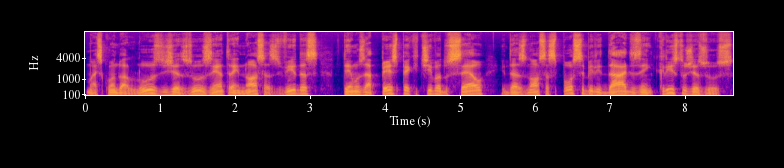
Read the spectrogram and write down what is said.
Mas quando a luz de Jesus entra em nossas vidas, temos a perspectiva do céu e das nossas possibilidades em Cristo Jesus,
